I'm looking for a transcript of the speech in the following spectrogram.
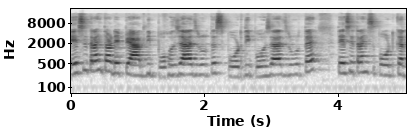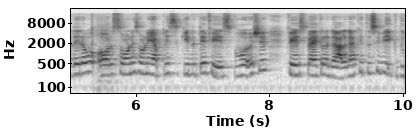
ਇਸੇ ਤਰ੍ਹਾਂ ਹੀ ਤੁਹਾਡੇ ਪਿਆਰ ਦੀ ਬਹੁਤ ਜ਼ਿਆਦਾ ਜ਼ਰੂਰਤ ਹੈ ਸਪੋਰਟ ਦੀ ਬਹੁਤ ਜ਼ਿਆਦਾ ਜ਼ਰੂਰਤ ਹੈ। ਤੇ ਇਸੇ ਤਰ੍ਹਾਂ ਹੀ ਸਪੋਰਟ ਕਰਦੇ ਰਹੋ ਔਰ ਸੋਹਣੇ ਸੋਹਣੇ ਆਪਣੀ ਸਕਿਨ ਤੇ ਫੇਸ ਵਾਸ਼ ਫੇਸ ਪੈਕ ਲਗਾ ਲਗਾ ਕੇ ਤੁਸੀਂ ਵੀ ਇੱਕ ਦੂ-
